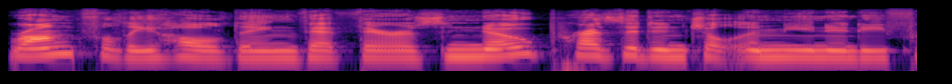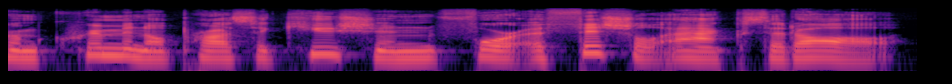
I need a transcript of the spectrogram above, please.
wrongfully holding that there is no presidential immunity from criminal prosecution for official acts at all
